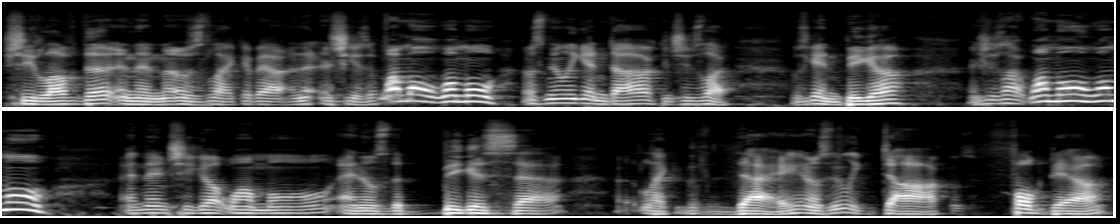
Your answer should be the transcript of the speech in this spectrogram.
she loved it, and then it was like about, and she goes, one more, one more. It was nearly getting dark, and she was like, it was getting bigger, and she's like, one more, one more, and then she got one more, and it was the biggest like the day, and it was nearly dark, it was fogged out,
